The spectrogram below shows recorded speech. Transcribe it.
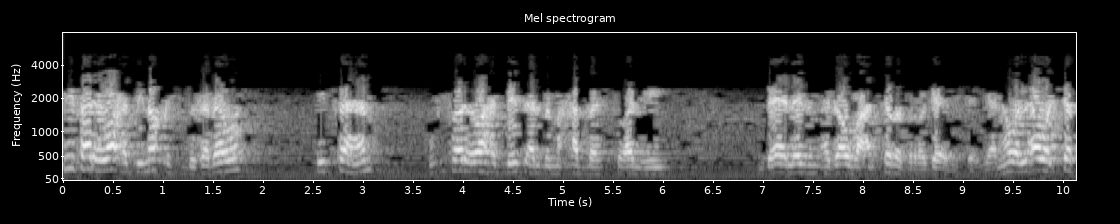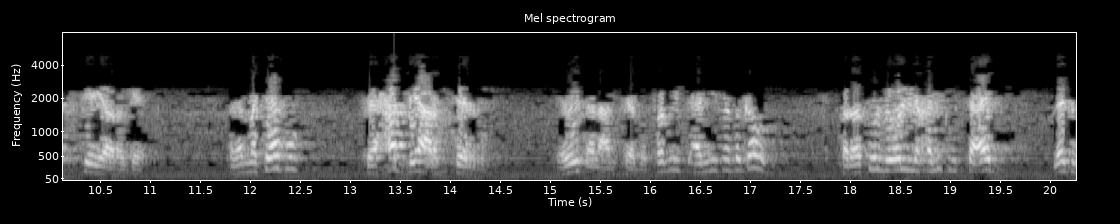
في فرق واحد بيناقش بغباوة يتفهم وفي فرق واحد بيسأل بمحبة. سؤال إيه؟ ده لازم أجاوب عن سبب الرجاء بتاعي يعني هو الأول شاف فيه يا رجاء. فلما شافه فحب يعرف سره ويسأل عن سببه. فبيسألني فبجاوب. فالرسول بيقول لي خليك مستعد لازم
